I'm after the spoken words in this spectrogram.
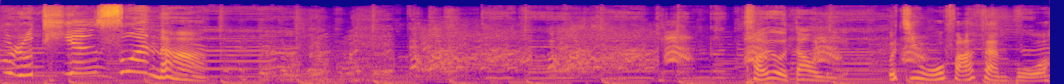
不如天算呐。”好有道理，我竟无法反驳。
